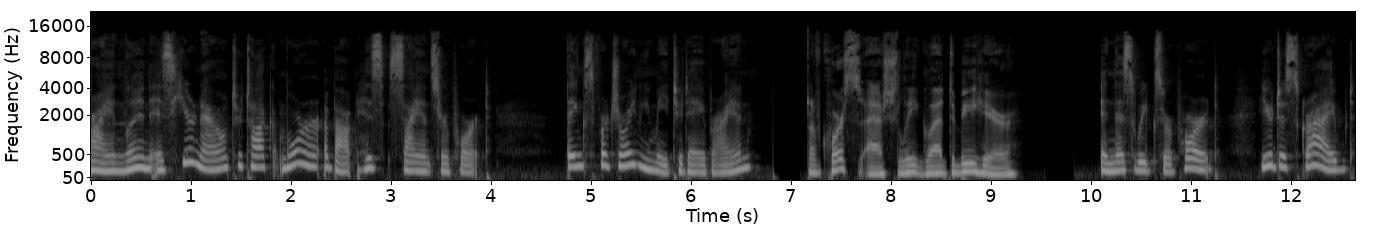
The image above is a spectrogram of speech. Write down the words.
Bryan Lynn is here now to talk more about his science report. Thanks for joining me today, Bryan. Of course, Ashley. Glad to be here. In this week's report, you described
